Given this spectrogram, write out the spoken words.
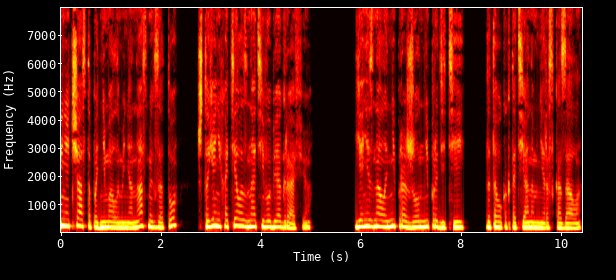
Меня часто поднимало меня на смех за то, что я не хотела знать его биографию. Я не знала ни про жен, ни про детей, до того, как Татьяна мне рассказала.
